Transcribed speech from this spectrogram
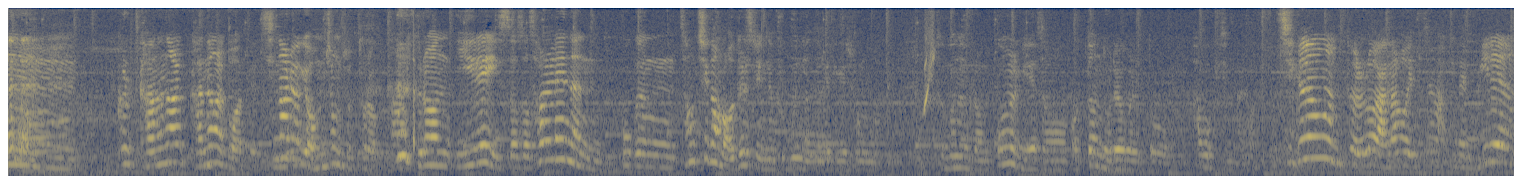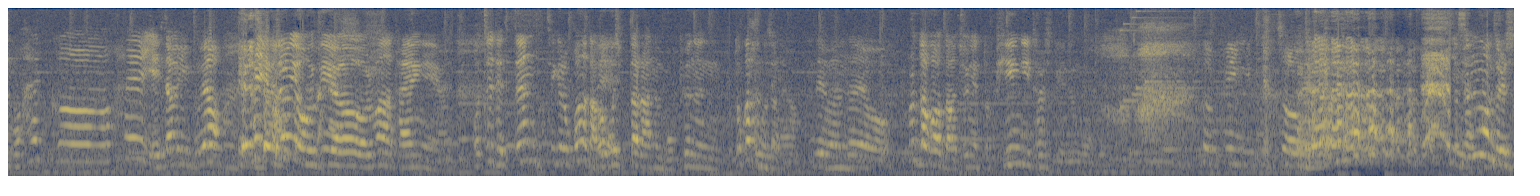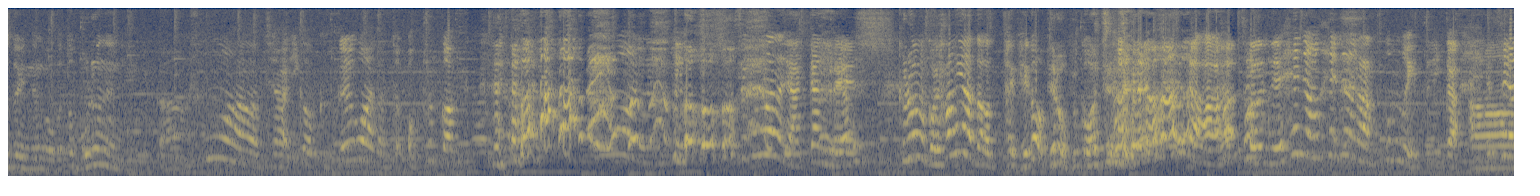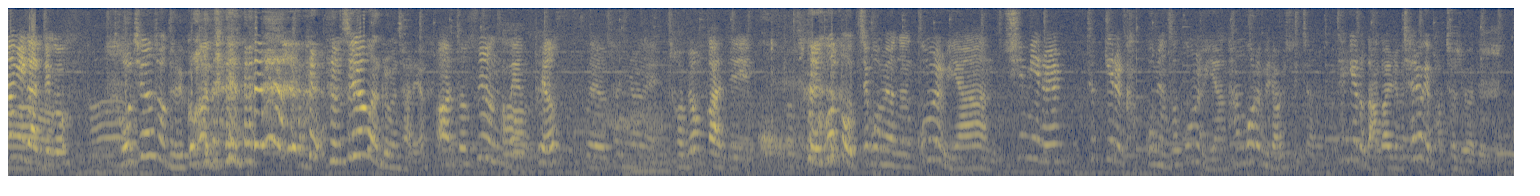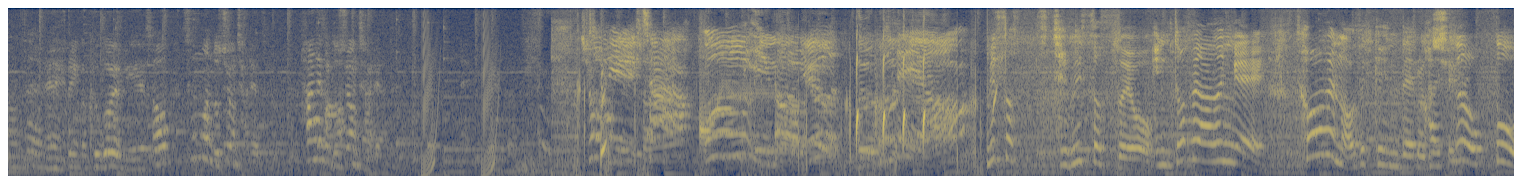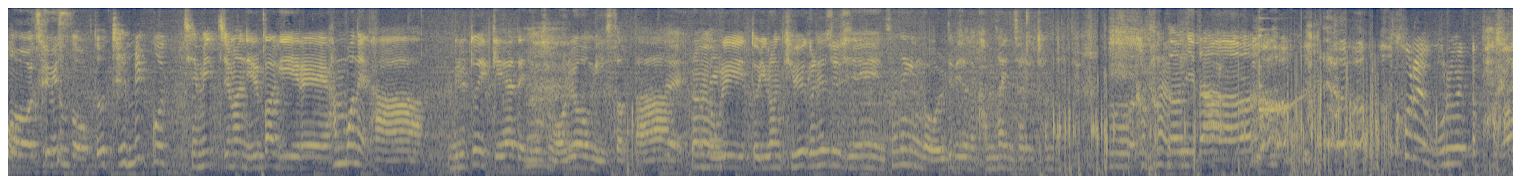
음. 그 가능할 가능할 것 같아요. 친화력이 엄청 좋더라고요. 그런 일에 있어서 설레는 혹은 성취감을 얻을 수 있는 부분이 있는 게 되게 좋은 것 같아요. 두 분은 그럼 꿈을 위해서 어떤 노력을 또 하고 계신가요? 지금은 별로 안 하고 있지만 근데 미래는 뭐 할 거 할 예정이고요. 할 예정이 어디예요? 얼마나 다행이에요. 어찌됐든 세계로 뻗어 나가고 네. 싶다라는 목표는 똑같은 거잖아요. 네 맞아요. 그러다가 나중에 또 비행기 탈 수도 있는 거고 비행기 좋죠. 또 승무원 될 수도 있는 거고 또 모르는 일이니까 승무원 제가 이거 그 끌고 하자면 좀 엎을 것 같긴 한데 승무원은 약간 그래요? 그러면 거의 항해하다가 배- 배가 배를 엎을 것 같은데 아, 저는 이제 해녀 해녀랑 꿈도 있으니까 아. 수영해가지고 더 최연소 될것 같아 수영은 그러면 잘해요? 아 저 수영 네, 아. 배웠었어요 작년에 저변까지 그것도 어찌 보면은 꿈을 위한 취미를 특기를 가꾸면서 꿈을 위한 한 걸음이라 할 수 있잖아요. 세계로 나가려면 체력에 받쳐줘야 되고. 맞아요. 네, 그러니까 그거에 위해서 승무원도 수영 잘해야 돼요. 항해서도 수영 잘해야 돼요. 재밌었 재밌었어요. 인터뷰하는 게 처음에는 어색했는데 갈수록 또 재밌어. 또 재밌고 재밌지만 1박 2일에 한 번에 다 밀도 있게 해야 되니까 좀 어려움이 있었다. 네. 그러면 우리 또 이런 기획을 해주신 선생님과 월드비전에 감사 인사를 전합니다. 감사합니다. 코를 모르겠다 박아.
